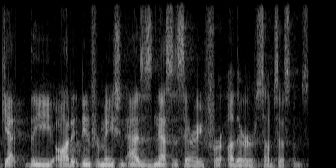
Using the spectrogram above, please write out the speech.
get the audit information as necessary for other subsystems.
